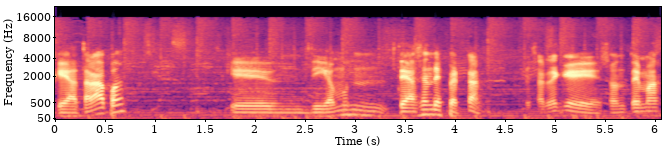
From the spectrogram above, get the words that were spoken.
que atrapa, que digamos te hacen despertar. A pesar de que son temas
